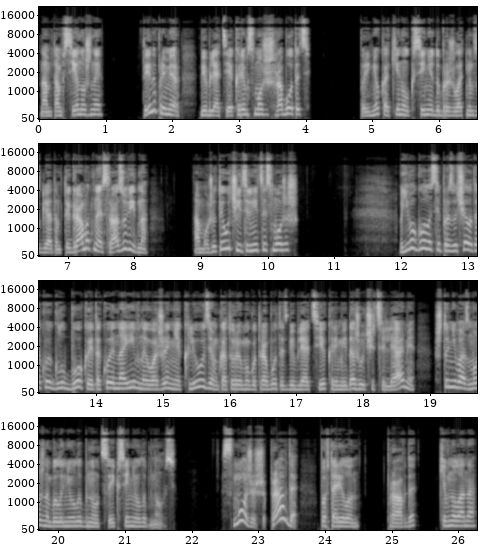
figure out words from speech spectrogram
«Нам там все нужны. Ты, например, библиотекарем сможешь работать». Паренек окинул Ксению доброжелательным взглядом. «Ты грамотная, сразу видно. А может, и учительницей сможешь». В его голосе прозвучало такое глубокое, такое наивное уважение к людям, которые могут работать библиотекарями и даже учителями, что невозможно было не улыбнуться, и Ксения улыбнулась. «Сможешь же, правда?» — повторил он. «Правда?» — кивнула она.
